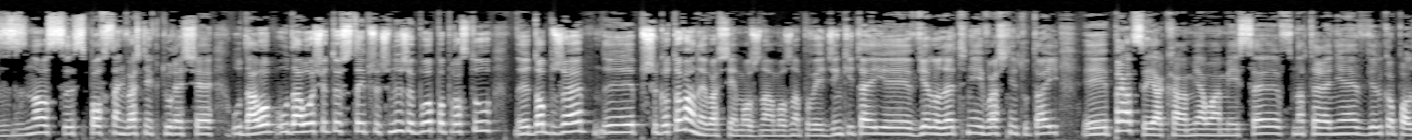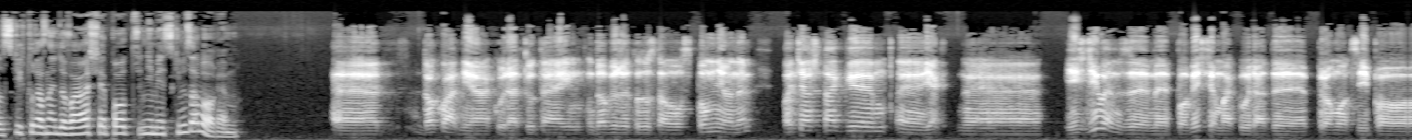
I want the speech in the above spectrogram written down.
z, no, z powstań właśnie, które się udało. Udało się też z tej przyczyny, że było po prostu y, dobrze y, przygotowane właśnie, można, można powiedzieć, dzięki tej y, wieloletniej właśnie tutaj pracy, jaka miała miejsce na terenie Wielkopolski, która znajdowała się pod niemieckim zaborem. E, dokładnie, akurat tutaj dobrze, że to zostało wspomniane, chociaż tak e, jak e, jeździłem z powieścią akurat promocji po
